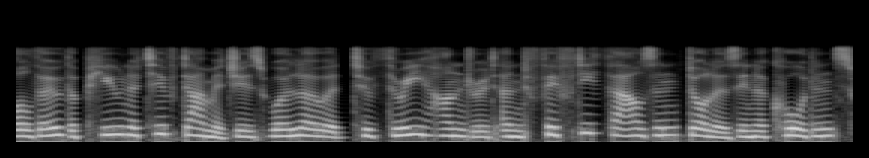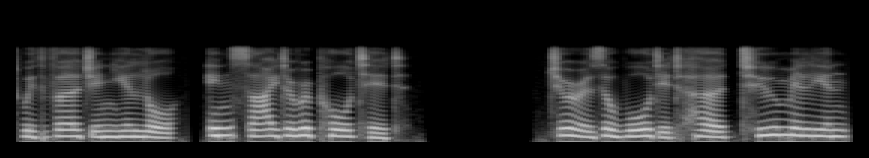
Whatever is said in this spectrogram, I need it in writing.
although the punitive damages were lowered to $350,000 in accordance with Virginia law, Insider reported. Jurors awarded Heard $2 million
